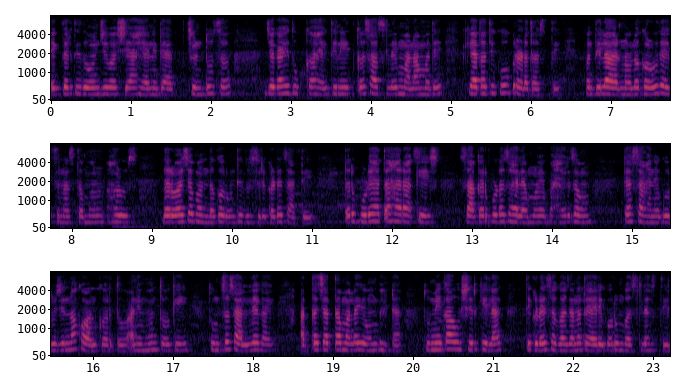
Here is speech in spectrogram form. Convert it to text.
एकतर ती दोन जीवाशी आहे आणि त्यात चिंटूचं जे काही दुःख आहे तिने इतकं साचले मनामध्ये की आता ती खूप रडत असते. पण तिला अर्णवला कळू द्यायचं नसतं म्हणून हळूच दरवाजा बंद करून ती दुसरीकडे जाते. तर पुढे आता हा राकेश साखरपुडा झाल्यामुळे बाहेर जाऊन त्या सहाने गुरुजींना कॉल करतो आणि म्हणतो की तुमचं चाललंय काय? आत्ताच्या आत्ता मला येऊन भेटा. तुम्ही का उशीर केलात? तिकडे सगळेजण तयारी करून बसले असतील.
